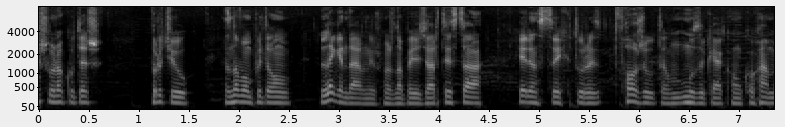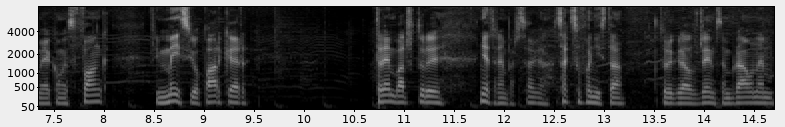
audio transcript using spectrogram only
Zeszłym roku też wrócił z nową płytą legendarny już można powiedzieć artysta, jeden z tych, który tworzył tę muzykę, jaką kochamy, jaką jest funk, czyli Maceo Parker, trębacz, który, nie trębacz, saksofonista, który grał z Jamesem Brownem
